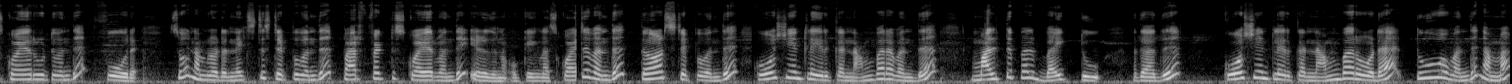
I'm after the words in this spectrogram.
ஸ்கொயர் ரூட் வந்து ஃபோர். ஸோ நம்மளோட நெக்ஸ்ட் ஸ்டெப்பு வந்து பர்ஃபெக்ட் ஸ்கொயர் வந்து எழுதணும். ஓகேங்களா? ஸ்கொயர் வந்து தேர்ட் ஸ்டெப்பு வந்து கோஷியன்ட்டில் இருக்க நம்பரை வந்து மல்டிபிள் பை டூ அதாவது கோஷியன்ட்டில் இருக்க நம்பரோட டூவை வந்து நம்ம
